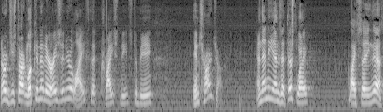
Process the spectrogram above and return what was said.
In other words, you start looking at areas in your life that Christ needs to be in charge of. And then he ends it this way by saying this.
